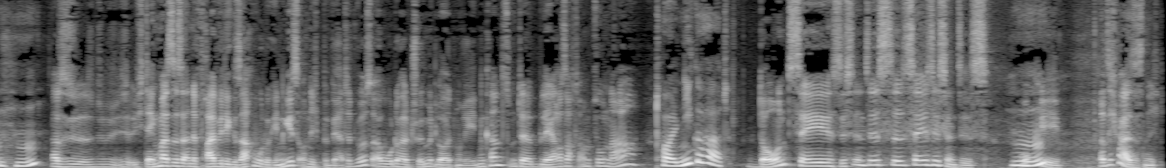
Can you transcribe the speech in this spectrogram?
Mhm. Also ich denke mal, es ist eine freiwillige Sache, wo du hingehst, auch nicht bewertet wirst, aber wo du halt schön mit Leuten reden kannst und der Lehrer sagt am so, na. Toll, nie gehört. Don't say this and this, say this and this. Mhm. Okay. Also ich weiß es nicht.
